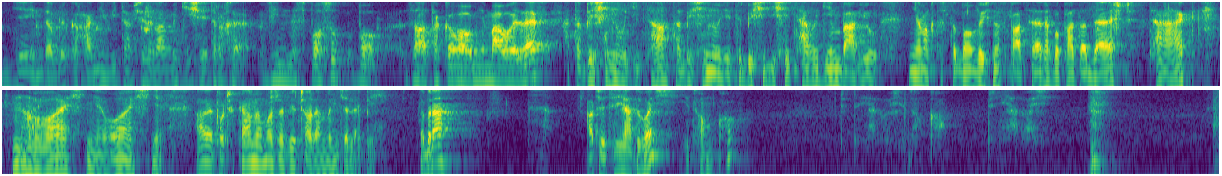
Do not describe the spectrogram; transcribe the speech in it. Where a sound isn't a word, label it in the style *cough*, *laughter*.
Dzień dobry kochani, witam się z wami dzisiaj trochę w inny sposób, bo zaatakował mnie mały lew. A tobie się nudzi, co? Tobie się nudzi. Ty byś się dzisiaj cały dzień bawił. Nie ma kto z tobą wyjść na spacer, bo pada deszcz. Tak? No właśnie, właśnie. Ale poczekamy, może wieczorem będzie lepiej. Dobra? A czy ty jadłeś jedzonko? Czy ty jadłeś jedzonko? Czy nie jadłeś?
